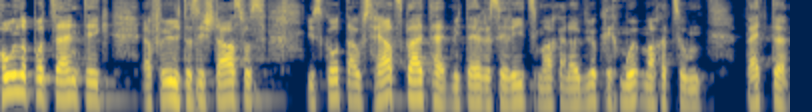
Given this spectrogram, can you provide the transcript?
hundertprozentig erfüllt. Das ist das, was uns Gott aufs Herz gelegt hat, mit dieser Serie zu machen, auch wirklich Mut machen zum Betten.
